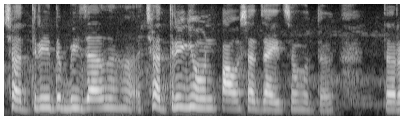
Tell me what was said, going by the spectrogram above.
छत्री तर बिजा छत्री घेऊन पावसात जायचं होतं. तर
